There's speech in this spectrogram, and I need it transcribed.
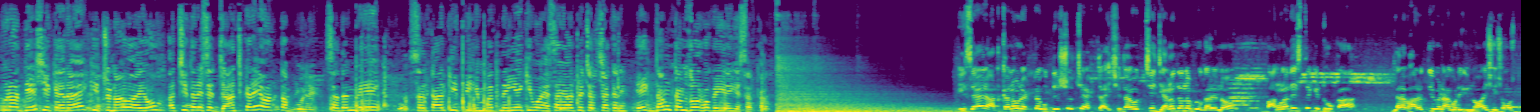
पूरा देश ये कह रहा है कि चुनाव आयोग अच्छी तरह से जांच करे और तब बोले सदन में सरकार की इतनी हिम्मत नहीं है कि वो एसआईआर पे चर्चा करे एकदम कमजोर हो गई है ये सरकार এসআইআর আটকানোর একটা উদ্দেশ্য হচ্ছে একটাই সেটা হচ্ছে যেন তেন প্রকারেণ বাংলাদেশ থেকে ঢোকা যারা ভারতীয় নাগরিক নয় সেই সমস্ত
